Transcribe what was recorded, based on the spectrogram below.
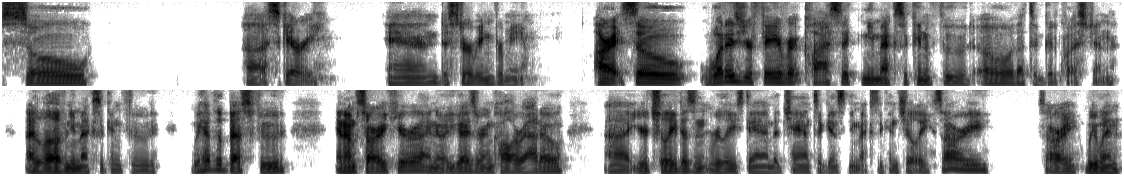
so uh scary and disturbing for me all right. So, what is your favorite classic New Mexican food? Oh, that's a good question. I love New Mexican food. We have the best food. And I'm sorry, Kira. I know you guys are in Colorado. Uh, your chili doesn't really stand a chance against New Mexican chili. Sorry. Sorry. We win.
